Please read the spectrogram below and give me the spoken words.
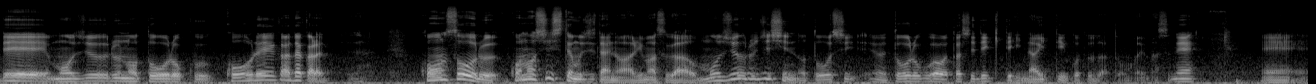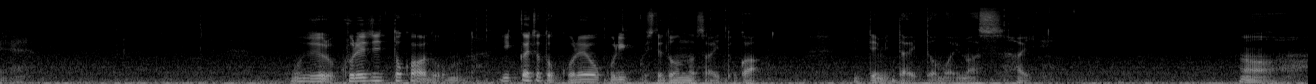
で、モジュールの登録、これがだから、コンソール、このシステム自体のはありますが、モジュール自身の登録が私できていないっていうことだと思いますね。えー、モジュール、クレジットカード、一回ちょっとこれをクリックしてどんなサイトか見てみたいと思います。はい。ああ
